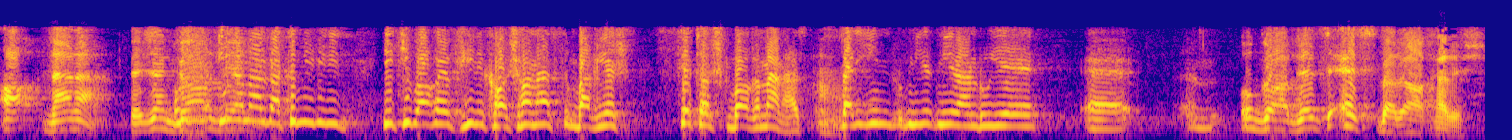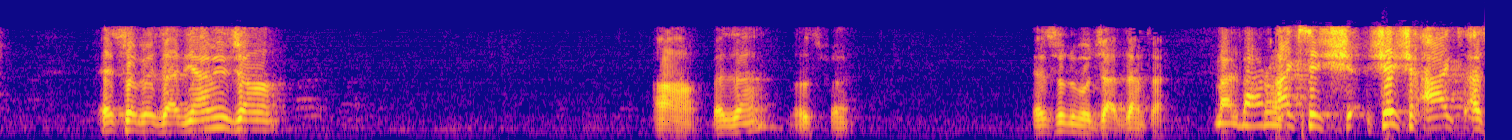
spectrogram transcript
آه نه نه. Persian اینم gardens البته می‌بینید یکی باغ فین کاشان هست بقیهش سه تاش باغ من هست. ولی این می- میرن روی اه، اون gardens S داره آخرش. S رو بزنی امیر جان. آه بزن. لطفا S رو مجدد تا بله عکس شش عکس از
